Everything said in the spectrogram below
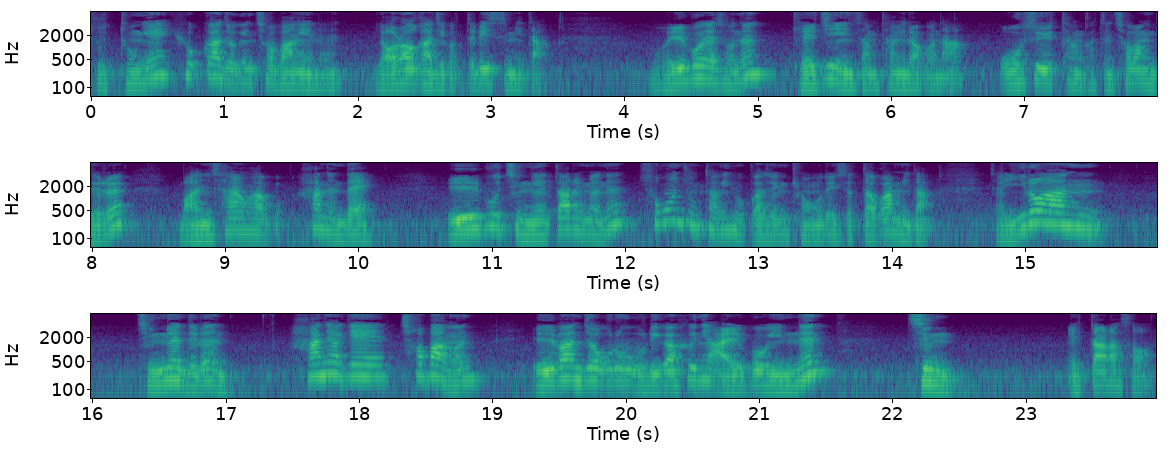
두통의 효과적인 처방에는 여러 가지 것들이 있습니다. 뭐 일본에서는 개지 인삼탕이라거나 오수유탕 같은 처방들을 많이 사용하고 하는데 일부 증례에 따르면은 소곤중탕이 효과적인 경우도 있었다고 합니다. 자, 이러한 증례들은 한약의 처방은 일반적으로 우리가 흔히 알고 있는 증에 따라서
